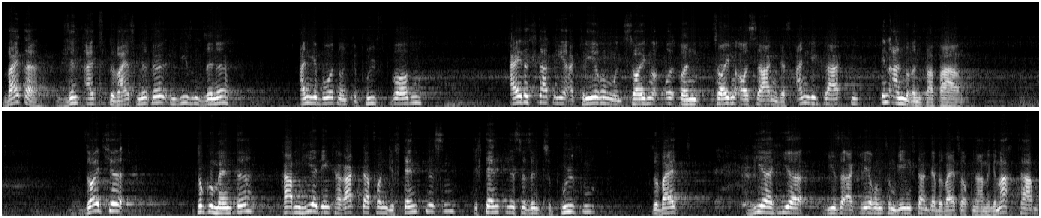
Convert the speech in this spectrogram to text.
Weiter sind als Beweismittel in diesem Sinne angeboten und geprüft worden eidesstattliche Erklärungen und, Zeugen, und Zeugenaussagen des Angeklagten in anderen Verfahren. Solche Dokumente haben hier den Charakter von Geständnissen. Geständnisse sind zu prüfen. Soweit wir hier diese Erklärung zum Gegenstand der Beweisaufnahme gemacht haben,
